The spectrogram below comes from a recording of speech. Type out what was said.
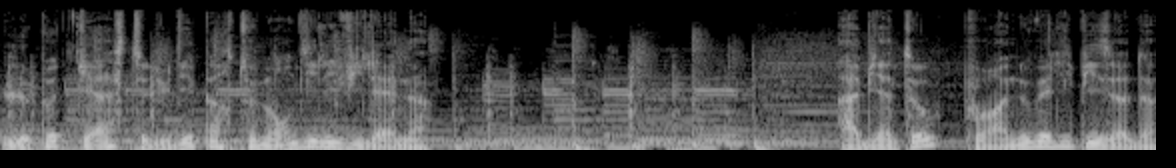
le podcast du département d'Ille-et-Vilaine. À bientôt pour un nouvel épisode.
